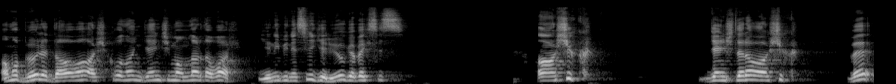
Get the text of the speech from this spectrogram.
Ama böyle dava aşkı olan genç imamlar da var. Yeni bir nesil geliyor göbeksiz. Aşık. Gençlere aşık. Ve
